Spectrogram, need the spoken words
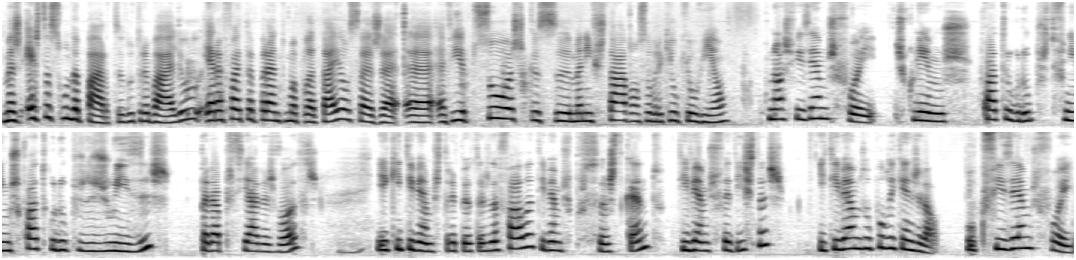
Mas esta segunda parte do trabalho era feita perante uma plateia, ou seja, uh, havia pessoas que se manifestavam sobre aquilo que ouviam? O que nós fizemos foi escolhemos quatro grupos, definimos quatro grupos de juízes para apreciar as vozes. E aqui tivemos terapeutas da fala, tivemos professores de canto, tivemos fadistas, e tivemos o público em geral. O que fizemos foi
